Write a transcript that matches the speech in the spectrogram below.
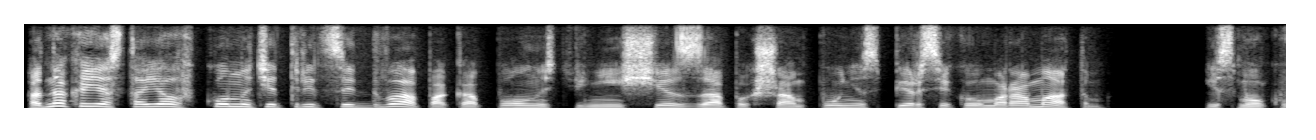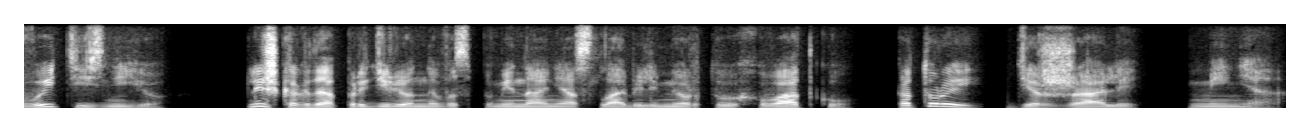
Однако я стоял в комнате 32, пока полностью не исчез запах шампуня с персиковым ароматом, и смог выйти из нее, лишь когда определенные воспоминания ослабили мертвую хватку, которой держали меня.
